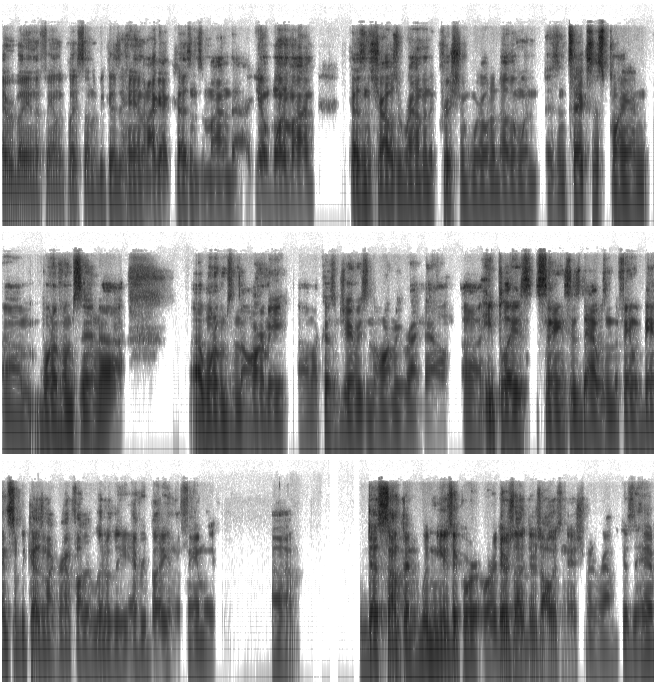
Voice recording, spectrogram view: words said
everybody in the family plays something because of him. And I got cousins of mine that, you know, one of mine cousins travels around in the Christian world. Another one is in Texas playing. Um, one of them's in, uh, uh, one of them's in the army. Uh, my cousin Jeremy's in the army right now. Uh, he plays, sings. His dad was in the family band. So because of my grandfather, literally everybody in the family uh, does something with music or or there's a, there's always an instrument around because of him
